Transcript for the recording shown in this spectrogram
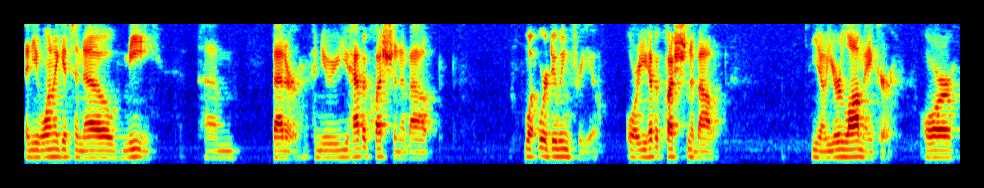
and you want to get to know me, um, better and you you have a question about what we're doing for you or you have a question about you know your lawmaker or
